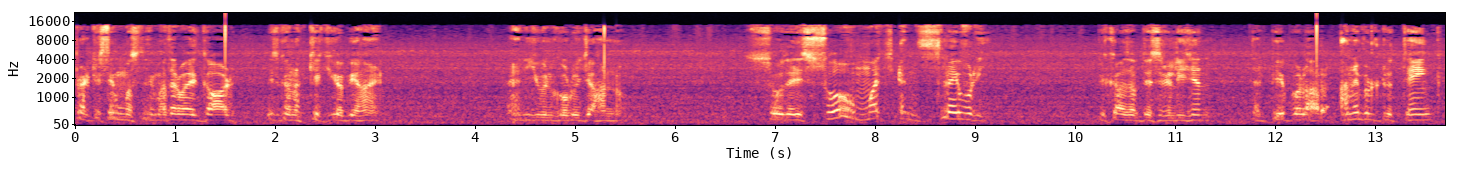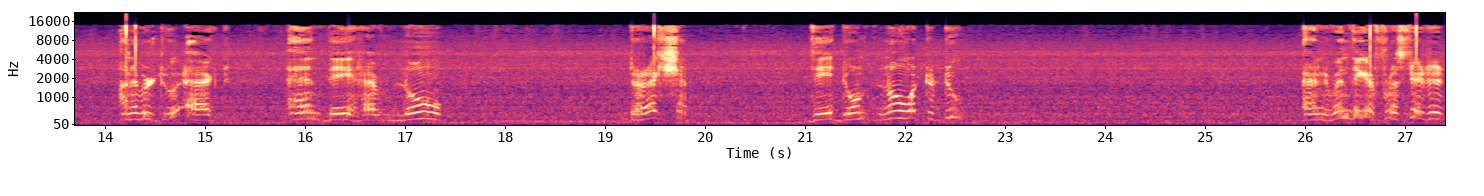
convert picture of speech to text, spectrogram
practicing Muslim. Otherwise, God is to kick you behind, and you will go to Jahannam. So there is so much in slavery because of this religion that people are unable to think, unable to act, and they have no direction. They don't know what to do. And when they get frustrated,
